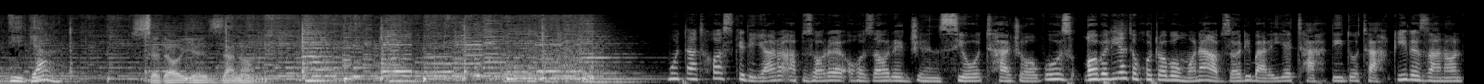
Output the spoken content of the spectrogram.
دیگر صدای زنان مدت هاست که دیگر ابزار آزار جنسی و تجاوز قابلیت خود را به عنوان ابزاری برای تهدید و تحقیر زنان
